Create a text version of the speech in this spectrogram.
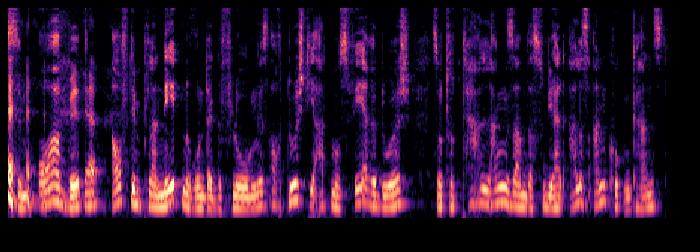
Aus dem Orbit Ja. auf dem Planeten runtergeflogen ist, auch durch die Atmosphäre durch, so total langsam, dass du dir halt alles angucken kannst.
